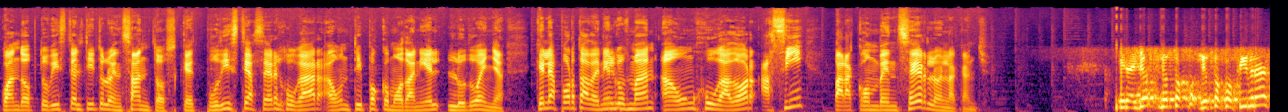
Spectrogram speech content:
cuando obtuviste el título en Santos, que pudiste hacer jugar a un tipo como Daniel Ludueña. ¿Qué le aporta a Daniel Guzmán a un jugador así para convencerlo en la cancha? Mira, yo, yo, toco, yo toco fibras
